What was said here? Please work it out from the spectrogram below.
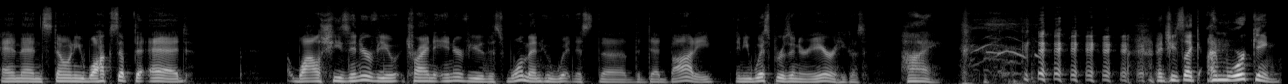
And then Stony walks up to Ed while she's interview trying to interview this woman who witnessed the the dead body, and he whispers in her ear. He goes, "Hi," and she's like, "I'm working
